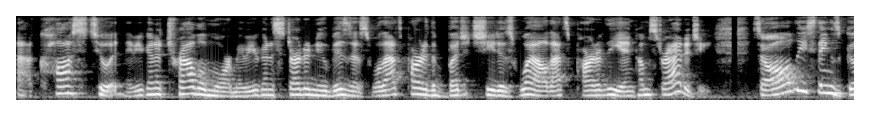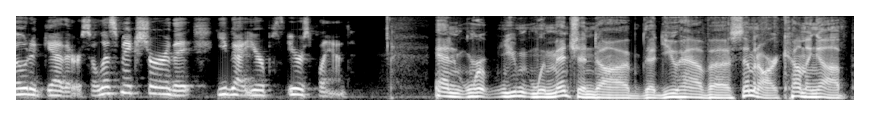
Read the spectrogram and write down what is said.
a cost to it. Maybe you're going to travel more. Maybe you're going to start a new business. Well, that's part of the budget sheet as well. That's part of the income strategy. So all these things go together. So let's make sure that you've got your yours planned. And you, we mentioned uh, that you have a seminar coming up.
